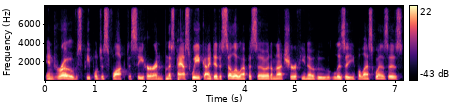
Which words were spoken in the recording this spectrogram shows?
in droves. People just flock to see her. And this past week, I did a solo episode. I'm not sure if you know who Lizzie Velasquez is.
